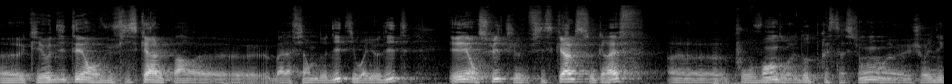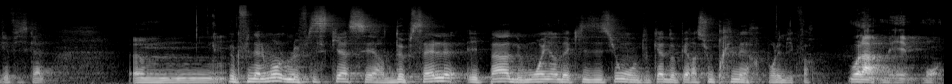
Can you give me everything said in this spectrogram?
euh, qui est audité en revue fiscale par euh, bah, la firme d'audit, EY Audit. Et ensuite le fiscal se greffe pour vendre d'autres prestations juridiques et fiscales. Donc finalement, le fiscal sert d'upsell et pas de moyen d'acquisition, en tout cas d'opération primaire pour les Big Four. Voilà, mais bon,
